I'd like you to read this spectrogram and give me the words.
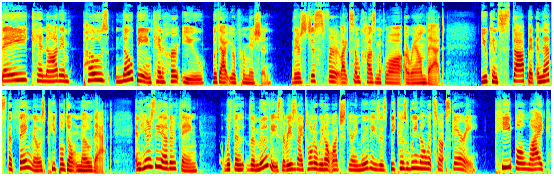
They cannot impose no being can hurt you without your permission. There's just for like some cosmic law around that. You can stop it. And that's the thing, though, is people don't know that. And here's the other thing with the, the movies. The reason I told her we don't watch scary movies is because we know it's not scary. People like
